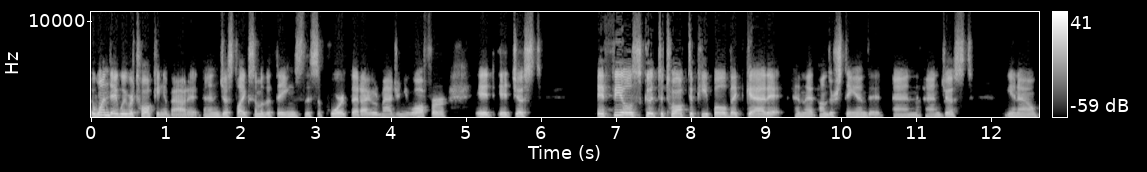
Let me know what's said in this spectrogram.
the one day we were talking about it and just like some of the things the support that i would imagine you offer it it just it feels good to talk to people that get it and that understand it and mm-hmm. and just you know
